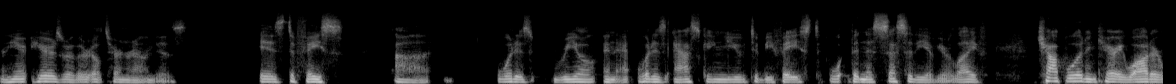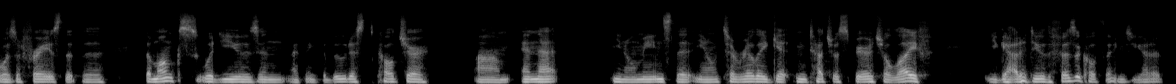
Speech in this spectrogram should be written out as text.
and here, here's where the real turnaround is, is to face uh, what is real and what is asking you to be faced, what, the necessity of your life. Chop wood and carry water was a phrase that the the monks would use in I think the Buddhist culture, um, and that you know means that you know to really get in touch with spiritual life, you got to do the physical things. You got to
